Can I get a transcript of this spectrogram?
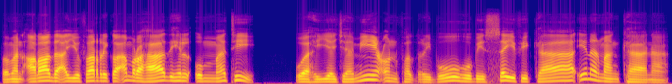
faman arada an yufarriqa amra hadhihi al-ummati wa hiya jami'un fadribuhu bisayfi ka'inan man kana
